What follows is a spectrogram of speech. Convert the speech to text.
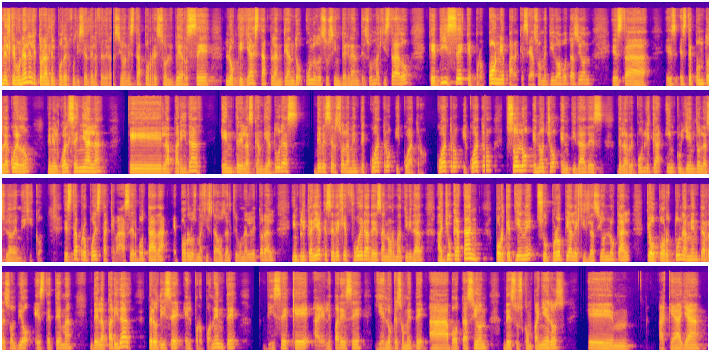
En el Tribunal Electoral del Poder Judicial de la Federación está por resolverse lo que ya está planteando uno de sus integrantes, un magistrado que dice que propone para que sea sometido a votación esta, es, este punto de acuerdo en el cual señala que la paridad entre las candidaturas debe ser solamente cuatro y cuatro, cuatro y cuatro, solo en ocho entidades de la República, incluyendo la Ciudad de México. Esta propuesta que va a ser votada eh, por los magistrados del Tribunal Electoral implicaría que se deje fuera de esa normatividad a Yucatán, porque tiene su propia legislación local que oportunamente resolvió este tema de la paridad. Pero dice el proponente, dice que a él le parece, y es lo que somete a votación de sus compañeros, em, a que haya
